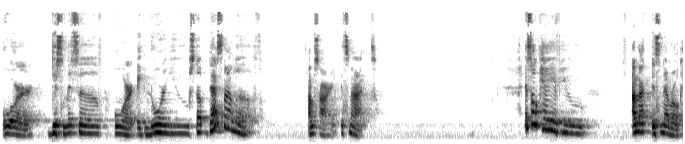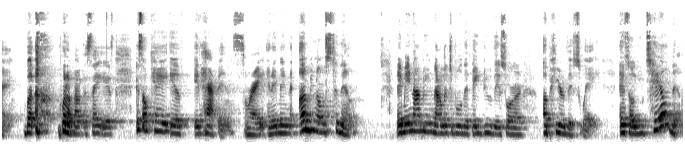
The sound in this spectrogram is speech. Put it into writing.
or dismissive or ignore you. Stuff that's not love. I'm sorry, it's not. It's okay if you I'm not it's never okay. But what I'm about to say is it's okay if it happens, right? And it may, unbeknownst to them, they may not be knowledgeable that they do this or appear this way. And so you tell them,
